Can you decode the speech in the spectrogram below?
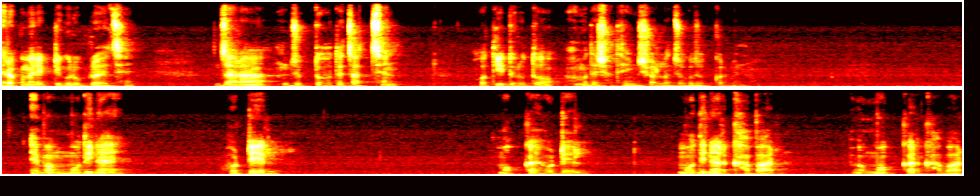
এরকমের একটি গ্রুপ রয়েছে যারা যুক্ত হতে চাচ্ছেন। অতি দ্রুত আমাদের সাথে ইনশাল্লাহ যোগাযোগ করবেন। এবং মদিনায় হোটেল, মক্কায় হোটেল, মদিনার খাবার এবং মক্কার খাবার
